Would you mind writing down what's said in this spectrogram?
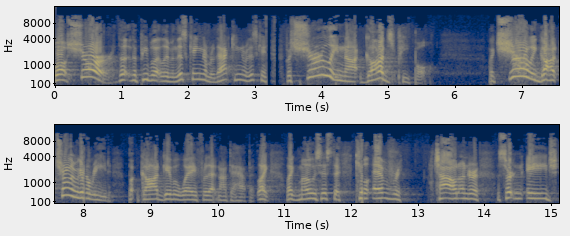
Well, sure, the, the people that live in this kingdom or that kingdom or this kingdom, but surely not God's people. Like surely God, surely we're going to read, but God gave a way for that not to happen. Like like Moses to kill every child under a certain age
